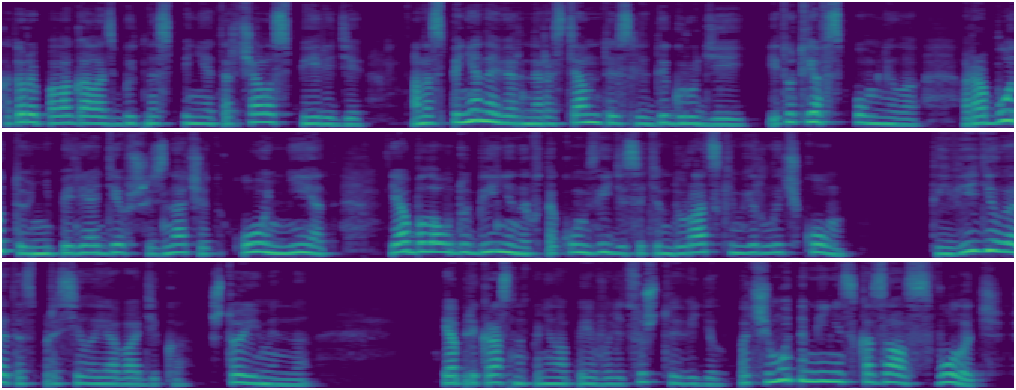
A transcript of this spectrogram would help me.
которой полагалось быть на спине, торчала спереди, а на спине, наверное, растянутые следы грудей. И тут я вспомнила. Работаю, не переодевшись, значит, о, нет, я была у Дубининых в таком виде с этим дурацким ярлычком. «Ты видел это?» — спросила я Вадика. «Что именно?» Я прекрасно поняла по его лицу, что видел. «Почему ты мне не сказал, сволочь?»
